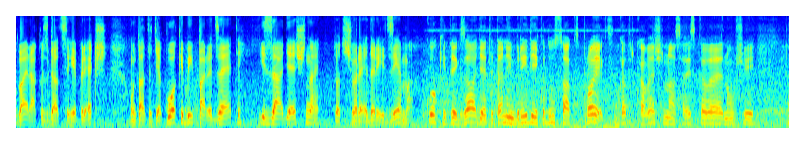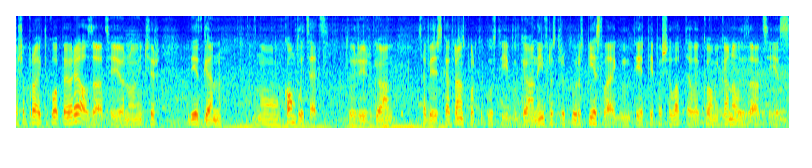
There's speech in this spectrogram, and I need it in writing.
vairākus gadus iepriekš. Tātad, ja koki bija paredzēti izzāģēšanai, to taču varēja darīt ziemā. Koki tiek zāģēti tajā brīdī, kad uzsākas projekts. Katra kavēšanās aizkavē nu, šī paša projekta kopējo realizāciju, jo nu, viņš ir diezgan nu, komplicēts. Tur ir gan sabiedriskā transporta kustība, gan infrastruktūras pieslēgumi, tie ir tie paši telekomi, kanalizācijas.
